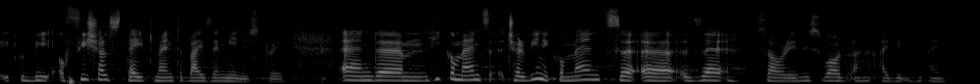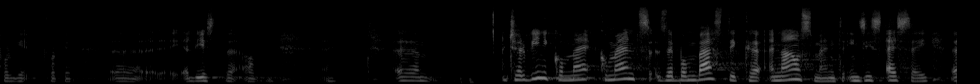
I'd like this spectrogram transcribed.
it could be official statement by the ministry. And um, he comments, Cervini comments uh, the, sorry, this was, uh, I, I forget, forget, uh, a list of the, uh, um, Cervini comments the bombastic announcement in this essay. Uh,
